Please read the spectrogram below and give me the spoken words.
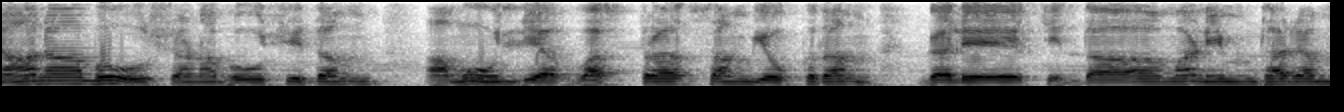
नानाभूषणभूषितम् अमूल्यवस्त्रसंयुक्तं गले चिन्तामणिं धरं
